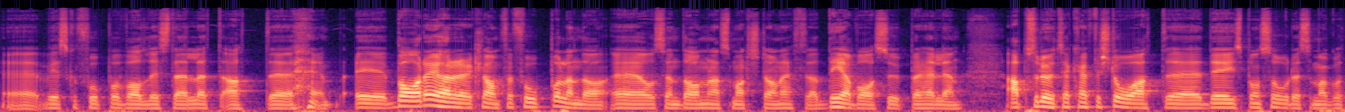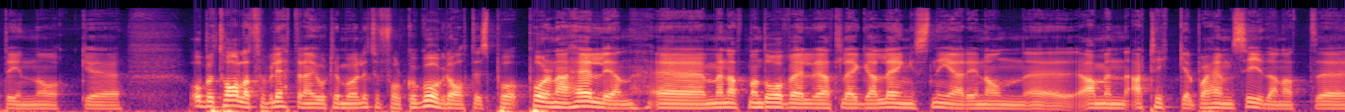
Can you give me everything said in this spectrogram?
eh, VSK Fotboll valde istället att eh, eh, bara göra reklam för fotbollen då, eh, och sen damernas match dagen efter. Det var superhelgen. Absolut, jag kan förstå att eh, det är sponsorer som har gått in och eh, och betalat för biljetterna och gjort det möjligt för folk att gå gratis på, på den här helgen. Eh, men att man då väljer att lägga längst ner i någon eh, ja, men artikel på hemsidan att eh,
